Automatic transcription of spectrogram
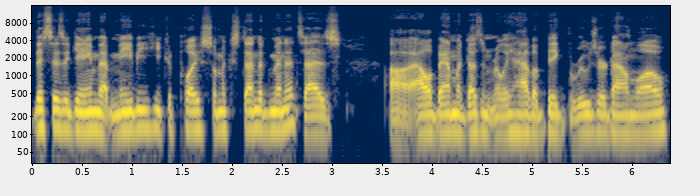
this is a game that maybe he could play some extended minutes as uh, Alabama doesn't really have a big bruiser down low.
